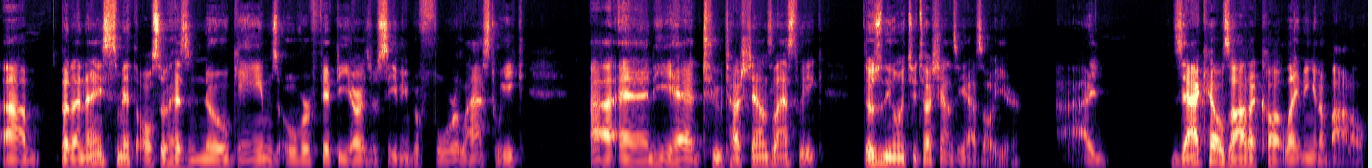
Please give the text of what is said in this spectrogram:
Um, but Ainias Smith also has no games over 50 yards receiving before last week. Uh, and he had two touchdowns last week. Those are the only two touchdowns he has all year. I Zach Calzada caught lightning in a bottle.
